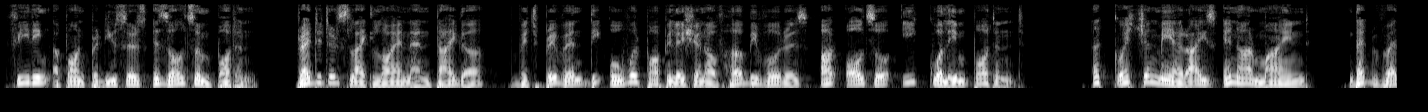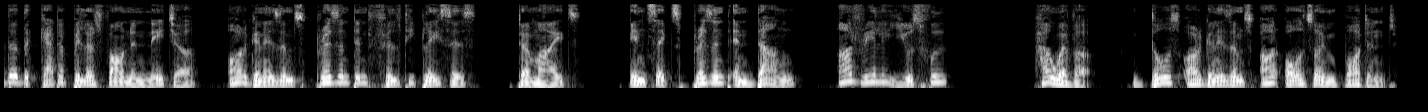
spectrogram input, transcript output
feeding upon producers is also important. Predators like lion and tiger which prevent the overpopulation of herbivores are also equally important. A question may arise in our mind that whether the caterpillars found in nature, organisms present in filthy places, termites, insects present in dung are really useful. However, those organisms are also important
